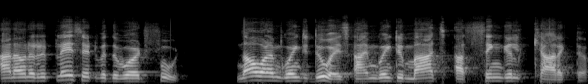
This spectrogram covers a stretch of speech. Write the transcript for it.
and I want to replace it with the word food. Now what I'm going to do is I'm going to match a single character.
